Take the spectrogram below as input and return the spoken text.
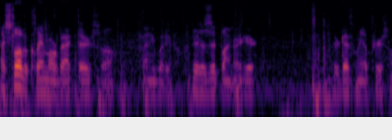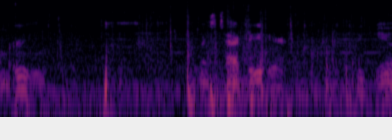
I still have a claymore back there, so if anybody, there's a zip line right here. They're definitely up here somewhere. Ooh. Nice tack D here. Thank you.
